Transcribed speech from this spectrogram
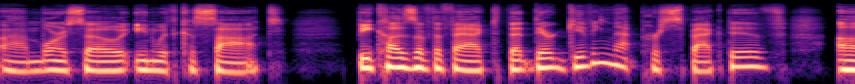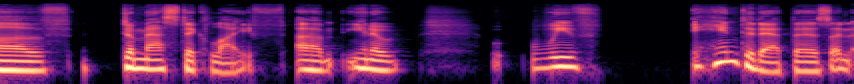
uh, Morisot in with Cassatt because of the fact that they're giving that perspective of domestic life. Um, you know, we've hinted at this and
